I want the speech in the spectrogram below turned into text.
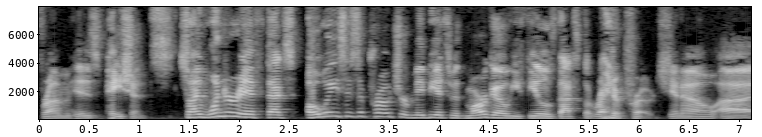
from his patients. So I wonder if that's always his approach, or maybe it's with Margot, he feels that's the right approach, you know? Uh,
